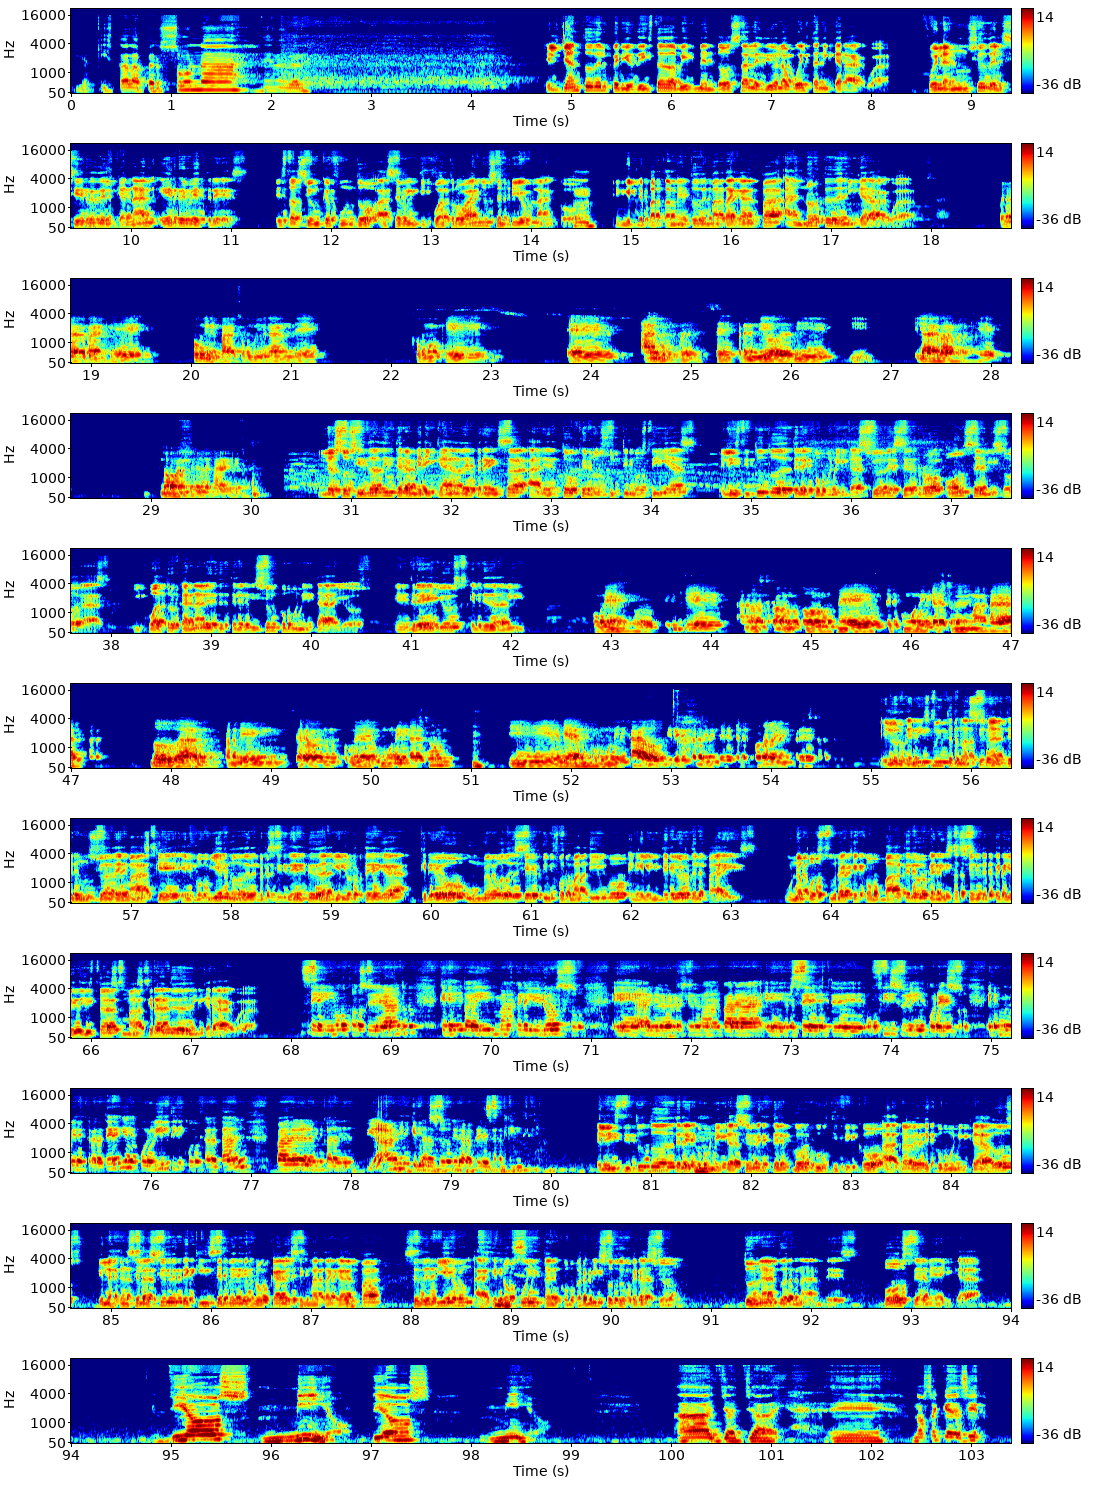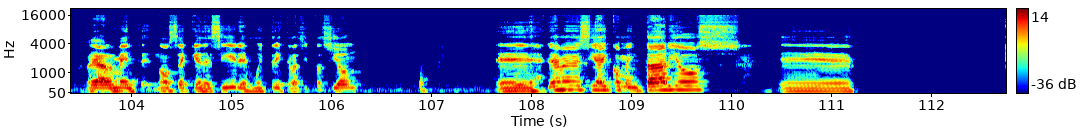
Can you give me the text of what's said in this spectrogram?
Y aquí está la persona. Déjame ver. El llanto del periodista David Mendoza le dio la vuelta a Nicaragua. Fue el anuncio del cierre del canal RB3, estación que fundó hace 24 años en Río Blanco, mm. en el departamento de Matagalpa, al norte de Nicaragua. Pues la verdad que fue un impacto muy grande, como que eh, algo pues, se prendió de mí y, y la verdad es que no aguanté las lágrimas. La Sociedad Interamericana de Prensa alertó que en los últimos días el Instituto de Telecomunicaciones cerró 11 emisoras y cuatro canales de televisión comunitarios, entre ellos el de David. Con esto, que andan cerrando todos los medios de comunicación en Matagalpa, no dudaron también en cerrar nuestro medio de comunicación y enviar un comunicado directamente a la empresa. El organismo internacional denunció además que el gobierno del presidente Daniel Ortega creó un nuevo desierto informativo en el interior del país, una postura que comparte la organización de periodistas más grande de Nicaragua seguimos considerando que es el país más peligroso eh, a nivel regional para ejercer este oficio y es por eso es una estrategia político-estatal para la aniquilación de la prensa crítica. El Instituto de Telecomunicaciones Telcor justificó a través de comunicados que las cancelaciones de 15 medios locales en Matagalpa se debieron a que no cuentan con permiso de operación. Donaldo Hernández, Voz de América. Dios mío, Dios mío. Ay, ay, ay. Eh, no sé qué decir, realmente, no sé qué decir, es muy triste la situación. Eh, déjame ver si hay comentarios. Eh,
